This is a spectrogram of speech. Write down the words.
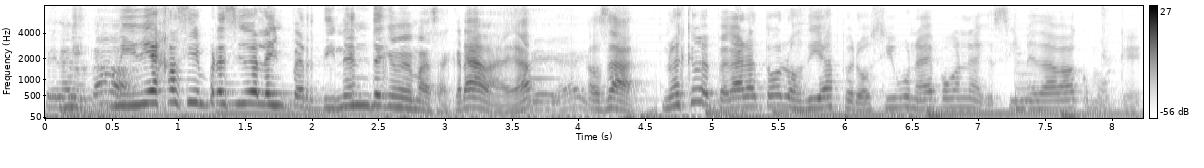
mi, mi vieja siempre ha sido la impertinente que me masacraba, ¿ya? Sí, ay. O sea, no es que me pegara todos los días, pero sí hubo una época en la que sí me daba como que,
